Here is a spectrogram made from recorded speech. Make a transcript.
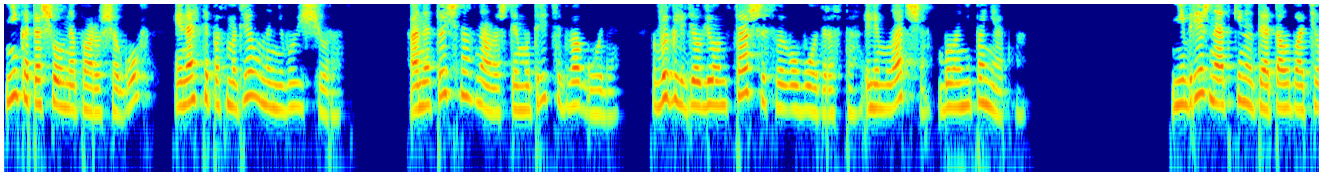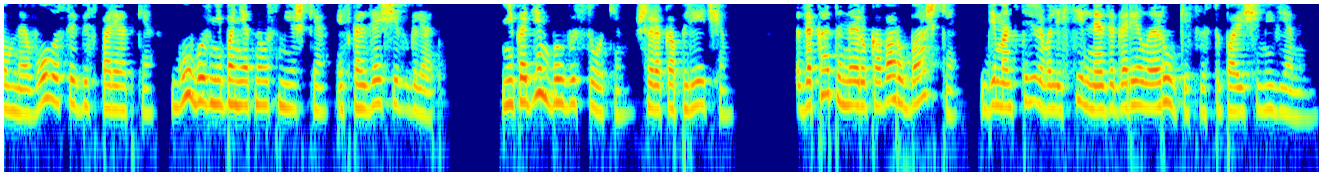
Ник отошел на пару шагов, и Настя посмотрела на него еще раз. Она точно знала, что ему 32 года, Выглядел ли он старше своего возраста или младше, было непонятно. Небрежно откинутые от лба темные волосы в беспорядке, губы в непонятной усмешке и скользящий взгляд. Никодим был высоким, широкоплечим. Закатанные рукава рубашки демонстрировали сильные загорелые руки с выступающими венами.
